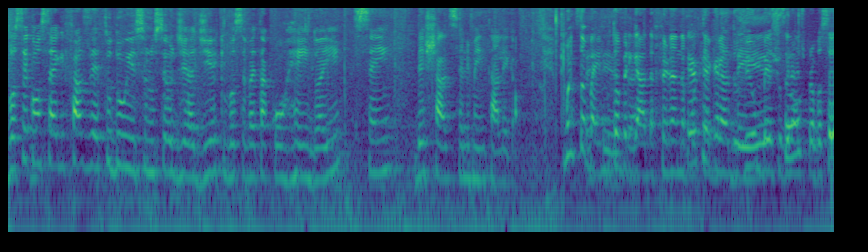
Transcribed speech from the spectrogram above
Você consegue fazer tudo isso no seu dia a dia, que você vai estar correndo aí, sem deixar de se alimentar legal. Muito bem, muito certeza. obrigada, Fernanda, por Eu que ter vindo, viu? Um beijo agradeço grande pra você.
